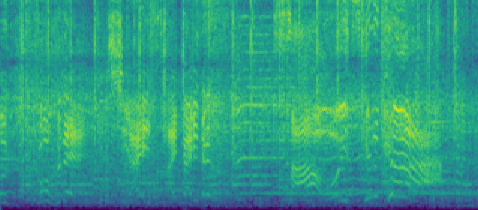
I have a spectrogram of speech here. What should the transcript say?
のキックオフで試合再開です。さあ追いつけるか？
